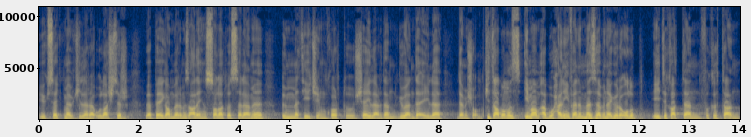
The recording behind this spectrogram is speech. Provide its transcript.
yüksek mevkilere ulaştır ve Peygamberimiz aleyhissalatü vesselam'ı ümmeti için korktuğu şeylerden güvende eyle demiş olduk. Kitabımız İmam Ebu Hanife'nin mezhebine göre olup itikatten, fıkıhtan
